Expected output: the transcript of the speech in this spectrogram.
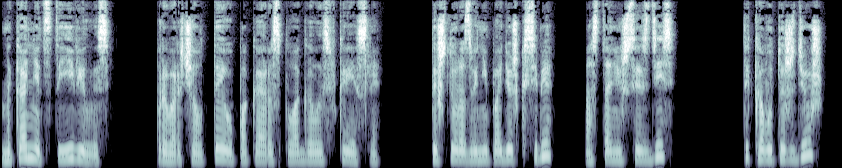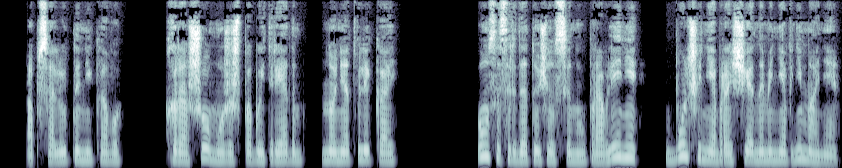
«Наконец-то явилась», — проворчал Тео, пока я располагалась в кресле. «Ты что, разве не пойдешь к себе? Останешься здесь? Ты кого-то ждешь?» «Абсолютно никого. Хорошо, можешь побыть рядом, но не отвлекай». Он сосредоточился на управлении, больше не обращая на меня внимания.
